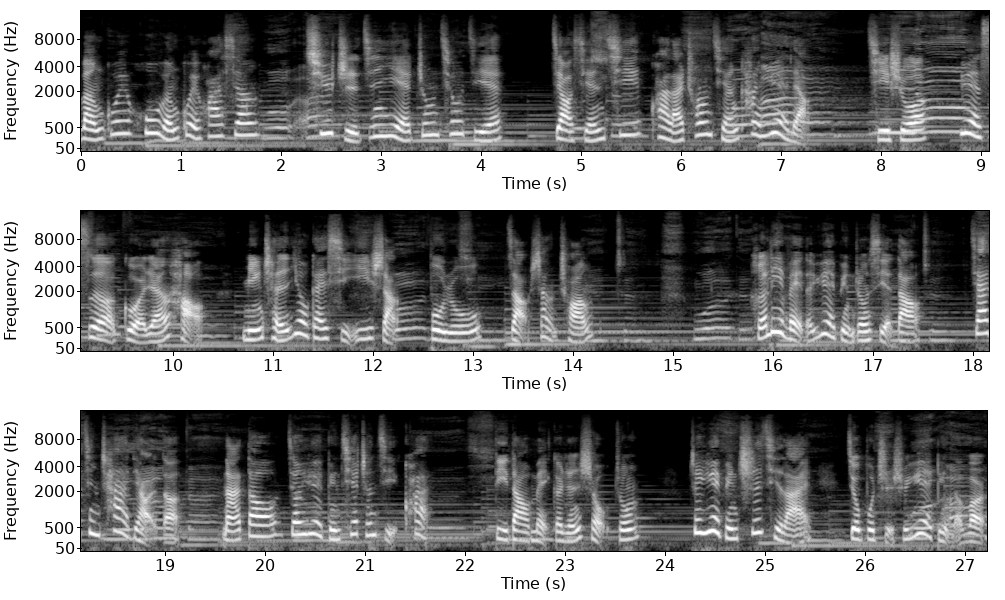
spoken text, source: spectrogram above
晚归忽闻桂花香，屈指今夜中秋节，叫贤妻快来窗前看月亮。妻说月色果然好，明晨又该洗衣裳，不如早上床。何立伟的月饼中写道：家境差点的，拿刀将月饼切成几块，递到每个人手中，这月饼吃起来就不只是月饼的味儿。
